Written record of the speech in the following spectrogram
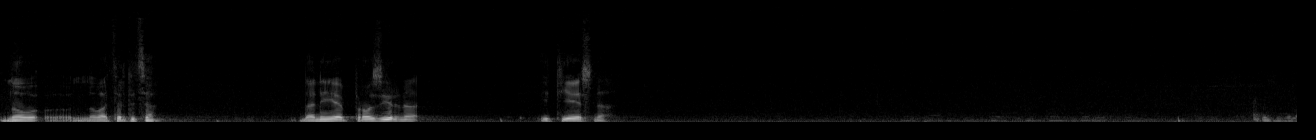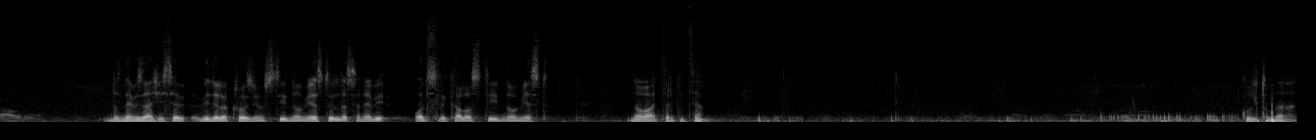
No, nova crtica da nije prozirna i tjesna. Da ne bi znači se vidjela kroz nju stidno mjesto ili da se ne bi odslikalo stidno mjesto. Nova crtica. Kultu man.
